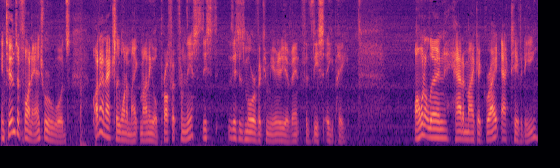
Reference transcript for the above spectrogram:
In terms of financial rewards, I don't actually want to make money or profit from this. This this is more of a community event for this EP. I want to learn how to make a great activity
